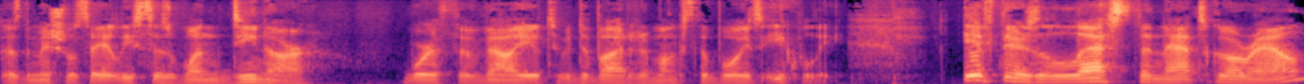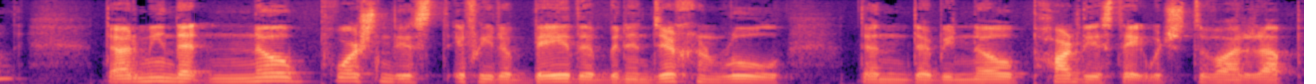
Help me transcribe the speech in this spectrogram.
as the Mishnah will say, at least there's one dinar worth of value to be divided amongst the boys equally. If there's less than that to go around, that would mean that no portion of the estate, if we'd obey the Benin Dichrin rule, then there'd be no part of the estate which is divided up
